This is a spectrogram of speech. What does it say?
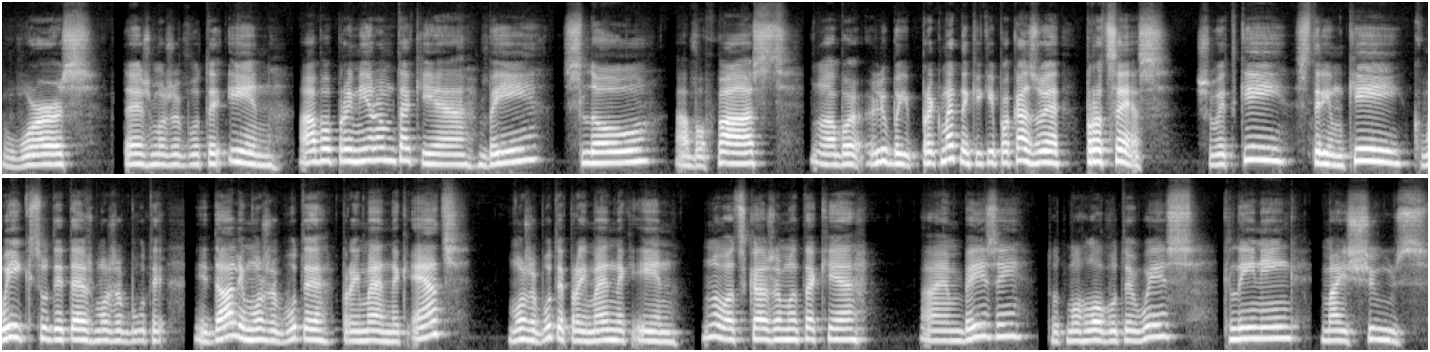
worse, теж може бути in. Або, приміром, таке be, slow, або fast, ну або любий прикметник, який показує процес. Швидкий, стрімкий, quick сюди теж може бути. І далі може бути прийменник at, може бути прийменник in. Ну, от скажемо таке. I am busy. Тут могло бути with, cleaning my shoes.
